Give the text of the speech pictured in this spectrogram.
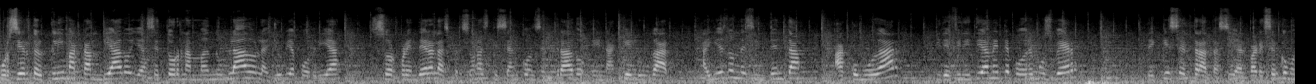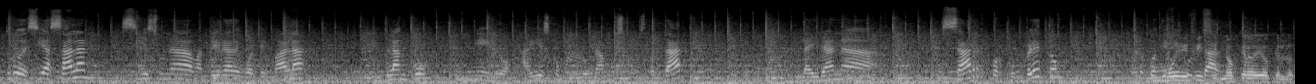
Por cierto, el clima ha cambiado, ya se torna más nublado. La lluvia podría sorprender a las personas que se han concentrado en aquel lugar. Ahí es donde se intenta acomodar y definitivamente podremos ver de qué se trata. Sí, al parecer, como tú lo decías, Alan, sí es una bandera de Guatemala en blanco y negro. Ahí es como lo logramos constatar. La irán a pisar por completo muy difícil, no creo yo que los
